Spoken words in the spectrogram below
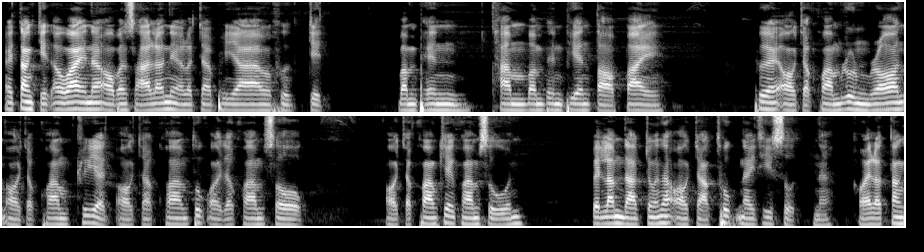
ให้ตั้งจิตเอาไว้นะออกพรรษาแล้วเนี่ยเราจะพยายามฝึกจิตบำเพ็ญทำบำเพ็ญเพียรต่อไป เพื่อให้ออกจากความรุ่นร้อน ออกจากความเครียด ออกจากความทุกข์ออกจากความโศก ออกจากความเครียดความสูญเป็นลำดับจนกระทั่งออกจากทุกข์ในที่สุดนะขอให้เราตั้ง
